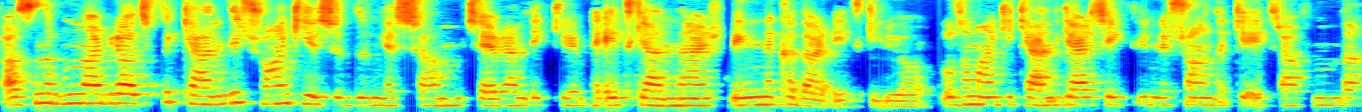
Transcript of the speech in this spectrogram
Aslında bunlar birazcık da kendi şu anki yaşadığım yaşam, çevremdeki etkenler beni ne kadar etkiliyor. O zamanki kendi gerçekliğimle şu an andaki etrafımda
